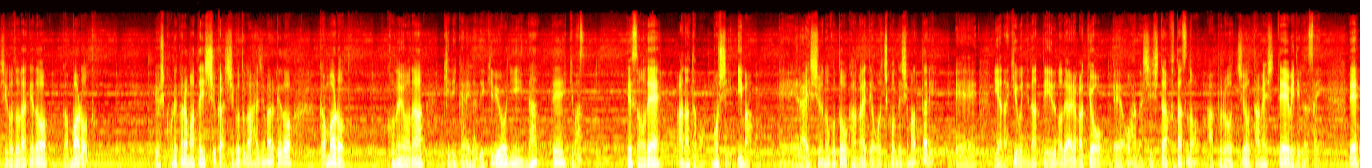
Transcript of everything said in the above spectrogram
仕事だけど頑張ろうと。よし、これからまた1週間仕事が始まるけど頑張ろうと。このような切り替えができるようになってきます。ですので、あなたももし今、えー、来週のことを考えて落ち込んでしまったり、えー、嫌な気分になっているのであれば今日、えー、お話しした2つのアプローチを試してみてください。で、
